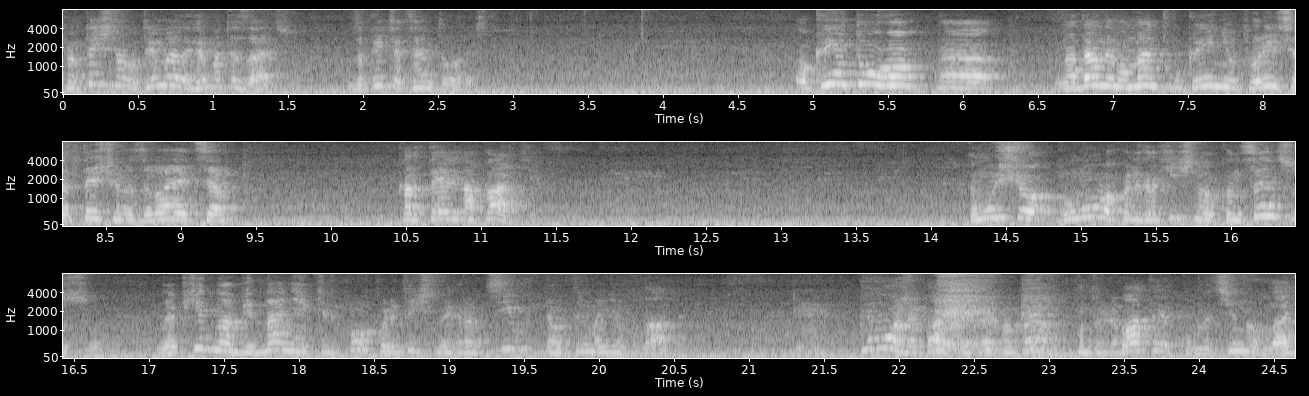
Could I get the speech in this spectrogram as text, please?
Фактично отримали герметизацію, закриття цим товариством. Окрім того, е, на даний момент в Україні утворився те, що називається картельна партія. Тому що в умовах олігархічного консенсусу необхідно об'єднання кількох політичних гравців для отримання влади. Не може партія ВПП контролювати повноцінну владу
